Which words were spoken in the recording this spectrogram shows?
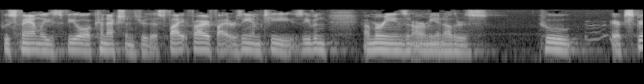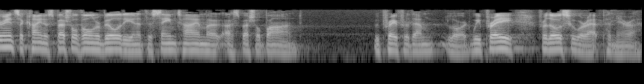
whose families feel a connection through this firefighters, EMTs, even uh, Marines and Army and others who experience a kind of special vulnerability and at the same time a, a special bond. We pray for them, Lord. We pray for those who are at Panera.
